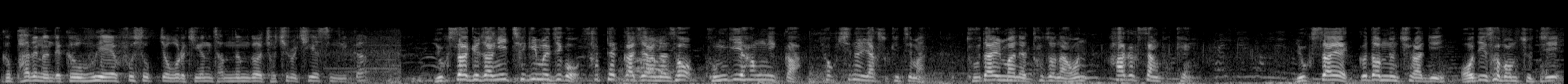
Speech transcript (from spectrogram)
그 받았는데 그 후에 후속적으로 기강 잡는 거 조치를 취했습니까? 육사교장이 책임을 지고 사퇴까지 하면서 군기 확립과 혁신을 약속했지만 두 달 만에 터져 나온 하극상 폭행. 육사의 끝없는 추락이 어디서 멈출지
